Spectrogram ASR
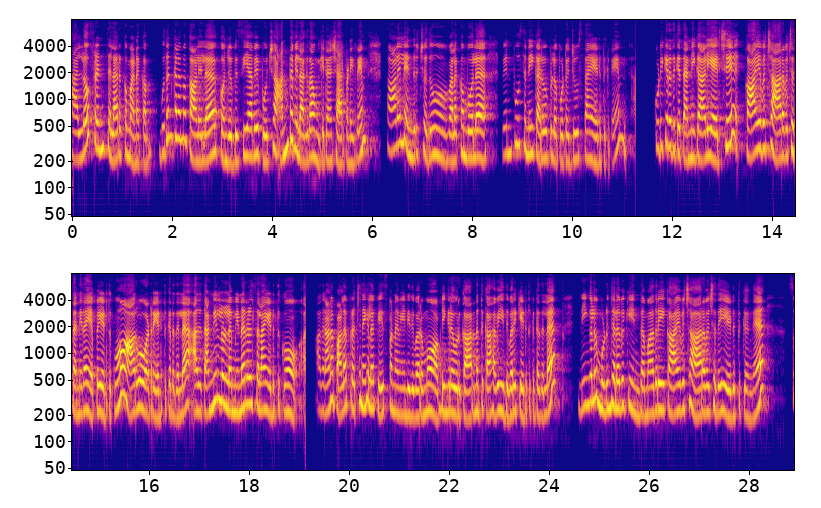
ஹலோ ஃப்ரெண்ட்ஸ் எல்லாருக்கும் வணக்கம். புதன்கிழமை காலையில் கொஞ்சம் பிஸியாகவே போச்சு. அந்த விழாக்கு தான் உங்ககிட்ட நான் ஷேர் பண்ணிக்கிறேன் காலையில் எந்திரிச்சதும் வழக்கம் போல் வெண்பூசணி கருவேப்பிலை போட்ட ஜூஸ் தான் எடுத்துக்கிட்டேன். குடிக்கிறதுக்கு தண்ணி காலி ஆயிடுச்சு காய வச்சு ஆற வச்ச தண்ணி தான் எப்போ எடுத்துக்குவோம். ஆர்ஓ வாட்டர் எடுத்துக்கிறது இல்லை. அது தண்ணியில் உள்ள மினரல்ஸ் எல்லாம் எடுத்துக்கும். அதனால் பல பிரச்சனைகளை ஃபேஸ் பண்ண வேண்டியது வருமோ அப்படிங்கிற ஒரு காரணத்துக்காகவே இது வரைக்கும் எடுத்துக்கிட்டதில்ல நீங்களும் முடிஞ்ச அளவுக்கு இந்த மாதிரி காய வச்சு ஆற வச்சதே எடுத்துக்கோங்க. ஸோ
